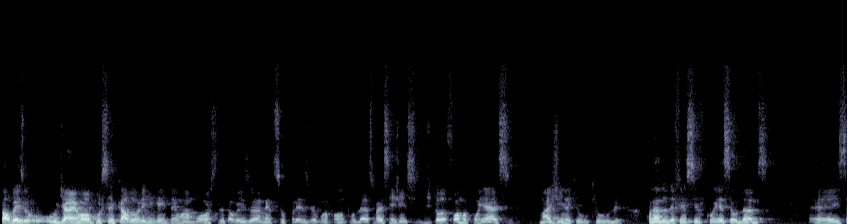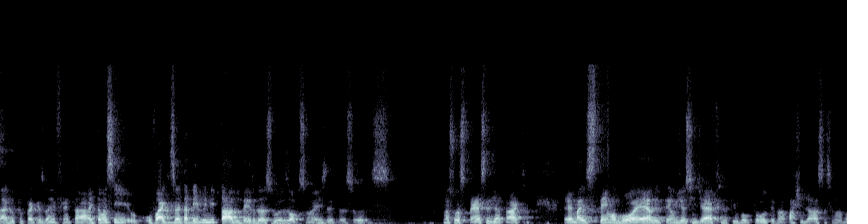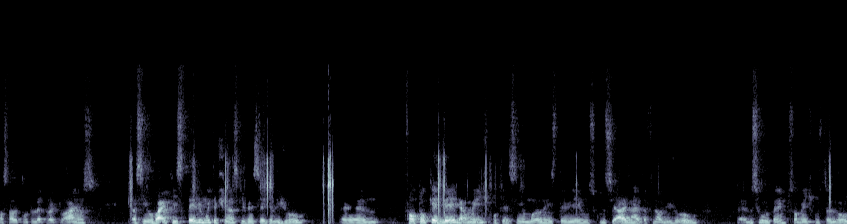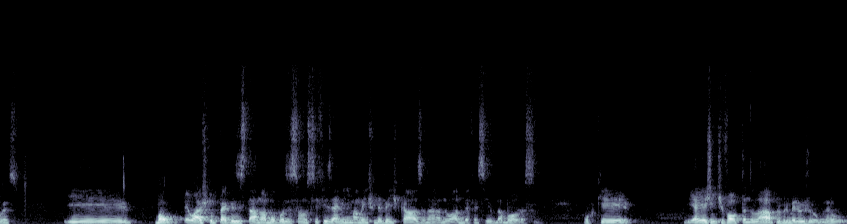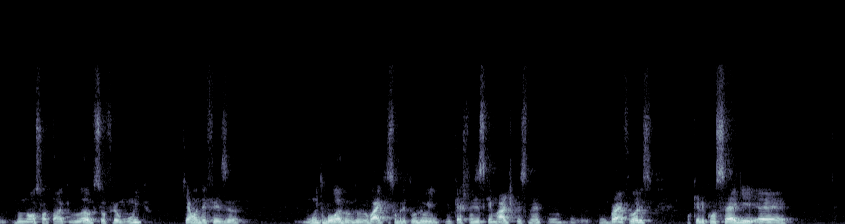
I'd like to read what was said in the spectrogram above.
talvez o, o Jaren Hall, por ser calor e ninguém tem uma amostra, talvez o elemento surpresa de alguma forma pudesse. Mas assim, a gente de toda forma conhece, imagina que o, que o coordenador defensivo conheça o Dubs é, e saiba o que o Packers vai enfrentar. Então, assim, o, o Vikings vai estar bem limitado dentro das suas opções, dentro das suas, das suas peças de ataque. É, mas tem uma boa L, tem o Justin Jefferson que voltou, teve uma partidaça semana passada contra o Detroit Lions. Assim, o Vikings teve muita chance de vencer aquele jogo. É, faltou QB realmente, porque assim, o Mullins teve erros cruciais na reta final do jogo, é, do segundo tempo, somente com os turnovers. E, bom, eu acho que o Packers está numa boa posição se fizer minimamente o dever de casa na, no lado defensivo da bola, assim. Porque e aí a gente voltando lá para o primeiro jogo, né? O, no nosso ataque, o Love sofreu muito, que é uma defesa muito boa do, do Vikings, sobretudo em, em, questões esquemáticas, né? Com o Brian Flores, porque ele consegue é,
